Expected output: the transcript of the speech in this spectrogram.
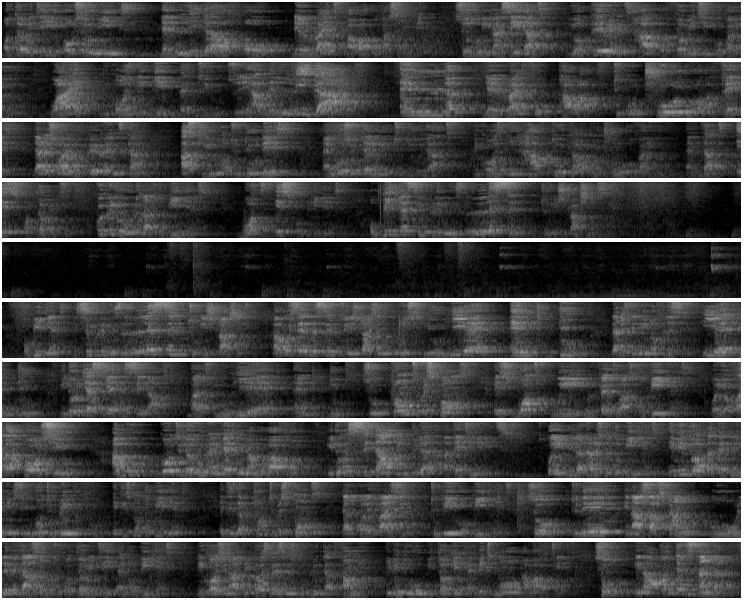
Authority also means the legal or the right power over something. So we can say that your parents have authority over you. Why? Because they gave birth to you. So they have the legal and the rightful power to control your affairs. That is why your parents can ask you not to do this and also tell you to do that because they have total control over you and that is authority. Quickly we'll look at obedience. What is obedience? Obedience simply means listen to instructions. Obedience. It simply means listen to instructions. And when we say listen to instructions, it means you hear and do. That is the meaning of listen. Hear and do. You don't just hear and sit down, but you hear and do. So prompt response is what we refer to as obedience. When your father calls you, I will go to the room and get me my mobile phone. You don't sit down and do that after 30 minutes. When you do that, that is not obedience. Even though after 30 minutes you go to bring the phone, it is not obedience. It is the prompt response that qualifies it to be obedient. So today in our substrand, we will limit ourselves to authority and obedience because in our previous lessons we've looked at family, even though we'll be talking a bit more about it. So in our content standard,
